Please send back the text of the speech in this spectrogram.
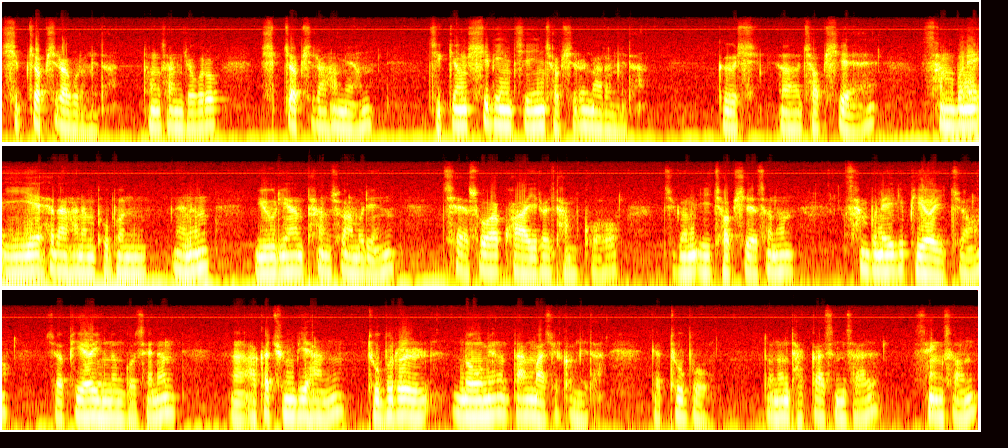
10접시라고 합니다. 통상적으로 10접시라 하면 직경 10인치인 접시를 말합니다. 그 어, 접시에 3분의 2에 해당하는 부분에는 유리한 탄수화물인 채소와 과일을 담고 지금 이 접시에서는 3분의 1이 비어 있죠. 저 비어 있는 곳에는 어, 아까 준비한 두부를 놓으면 딱 맞을 겁니다. 그러니까 두부 또는 닭가슴살, 생선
